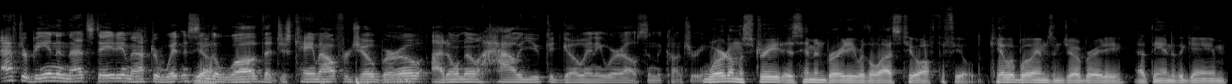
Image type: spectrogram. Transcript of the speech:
after being in that stadium, after witnessing Yeah. the love that just came out for Joe Burrow, I don't know how you could go anywhere else in the country. Word on the street is him and Brady were the last two off the field. Caleb Williams and Joe Brady at the end of the game.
